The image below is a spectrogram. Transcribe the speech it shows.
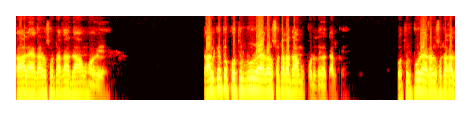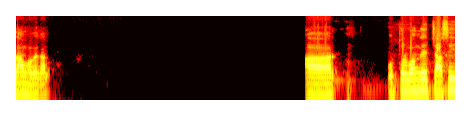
কাল এগারোশো টাকা দাম হবে। কালকে তো কতুলপুর এগারোশো টাকা দাম করে দেবে কালকে। কতুলপুর এগারোশো টাকা দাম হবে কাল। আর উত্তরবঙ্গের চাষি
